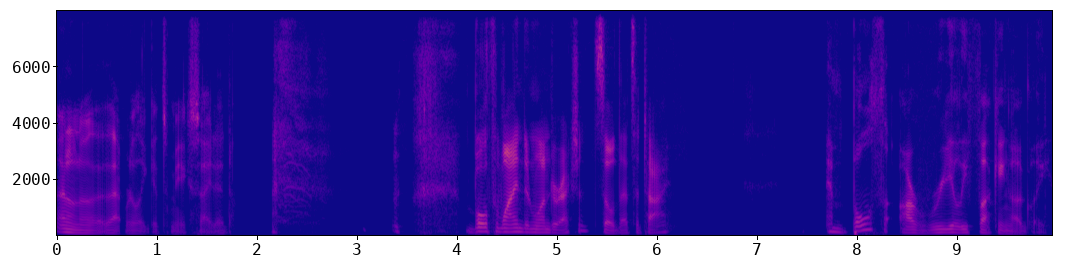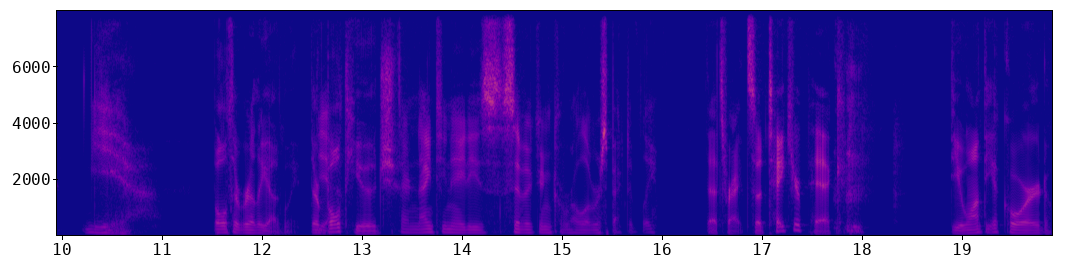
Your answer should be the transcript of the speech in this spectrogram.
I don't know that that really gets me excited. Both wind in one direction, so that's a tie. And both are really fucking ugly. Yeah. Both are really ugly. They're Yeah. both huge. They're 1980s Civic and Corolla, respectively. That's right. So take your pick. do you want the Accord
